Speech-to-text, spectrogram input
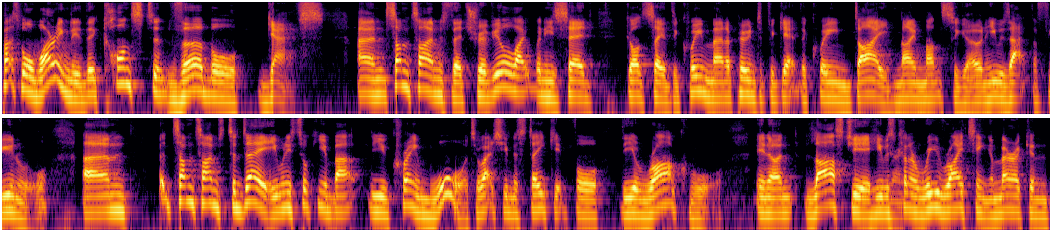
perhaps more worryingly, the constant verbal gaffes. And sometimes they're trivial, like when he said God Save the Queen man, appearing to forget the Queen died nine months ago and he was at the funeral. Um, but sometimes today, when he's talking about the Ukraine war, to actually mistake it for the Iraq war. You know, and last year he was right. kind of rewriting American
